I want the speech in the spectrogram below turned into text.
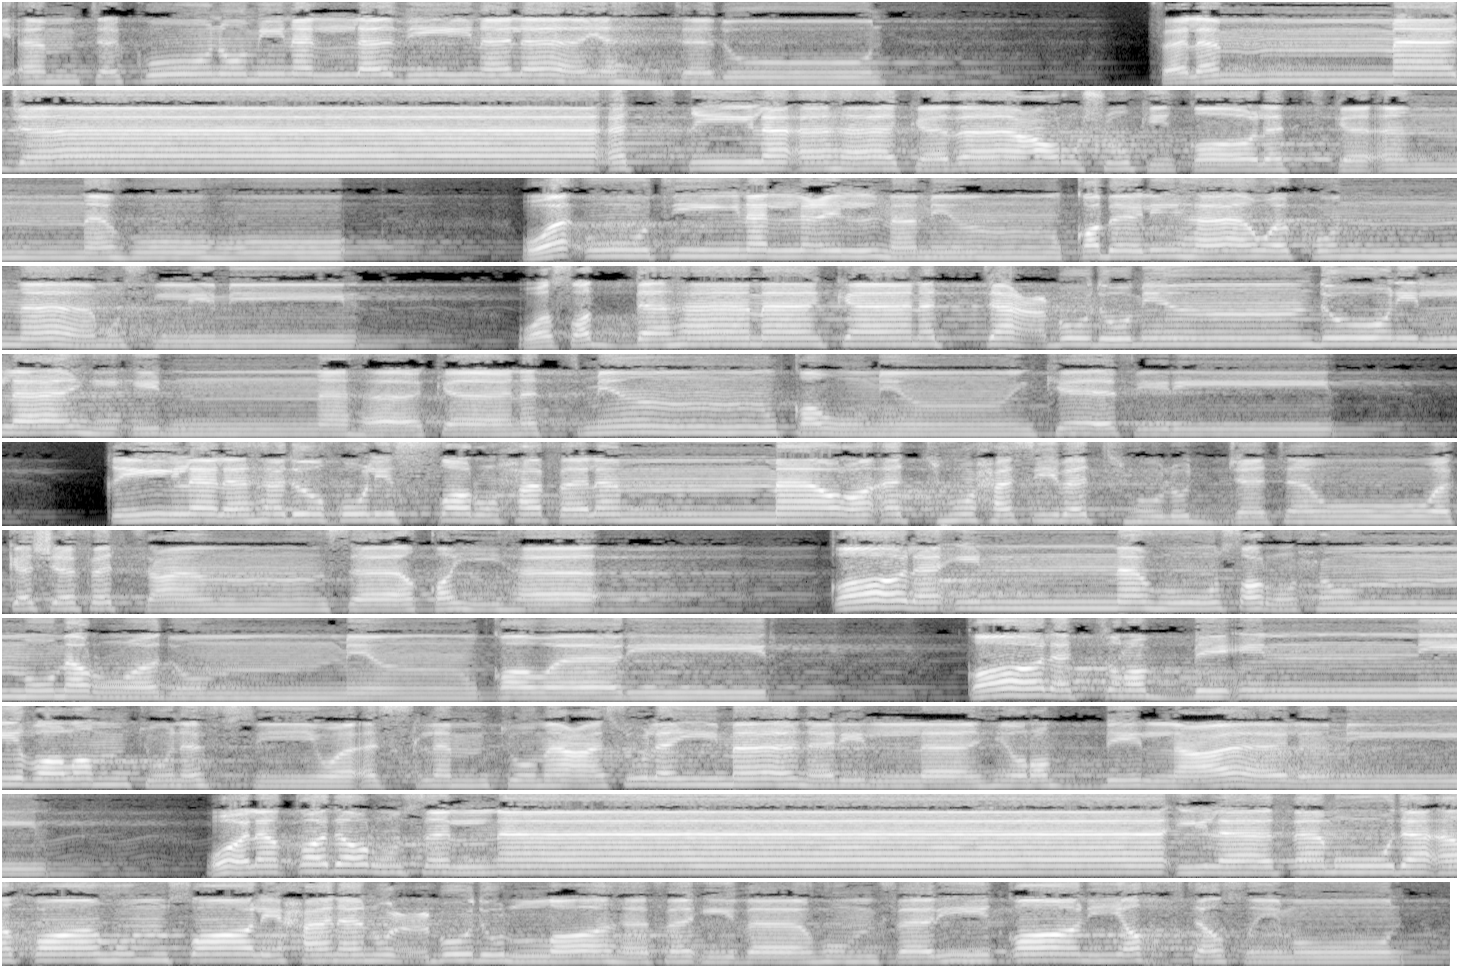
أم تكون من الذين لا يهتدون فلما جاءت قيل أهكذا عرشك قالت كأنه هو وأوتينا العلم من قبلها وكنا مسلمين وصدها ما كانت تعبد من دون الله إنها كانت من قوم كافرين. قيل لها ادخل الصرح فلما رأته حسبته لجة وكشفت عن ساقيها. قال إنه صرح ممرد من قوارير. قالت رب إني ظلمت نفسي وأسلمت مع سليمان لله رب العالمين. ولقد أرسلنا إلى ثمود أخاهم صالحا نعبد الله فإذا هم فريقان يختصمون.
